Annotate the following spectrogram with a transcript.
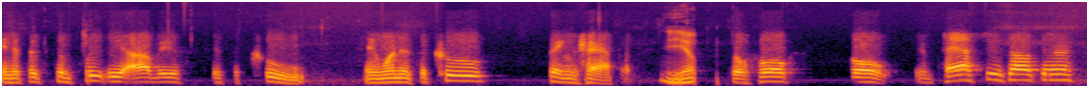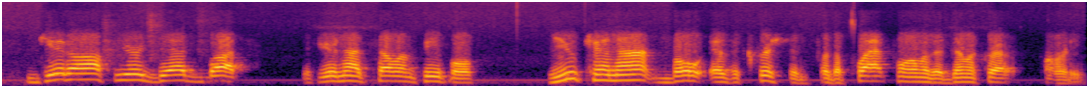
And if it's completely obvious, it's a coup. And when it's a coup, things happen. Yep. So, folks, vote. And pastors out there, get off your dead butts if you're not telling people you cannot vote as a Christian for the platform of the Democrat Party.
